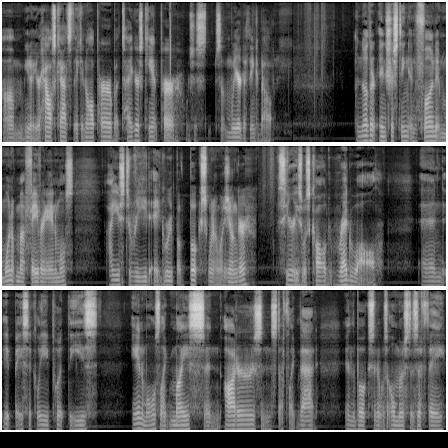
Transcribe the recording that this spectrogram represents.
Um, you know, your house cats, they can all purr, but tigers can't purr, which is something weird to think about. Another interesting and fun and one of my favorite animals. I used to read a group of books when I was younger. The series was called Redwall, and it basically put these animals like mice and otters and stuff like that in the books, and it was almost as if they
